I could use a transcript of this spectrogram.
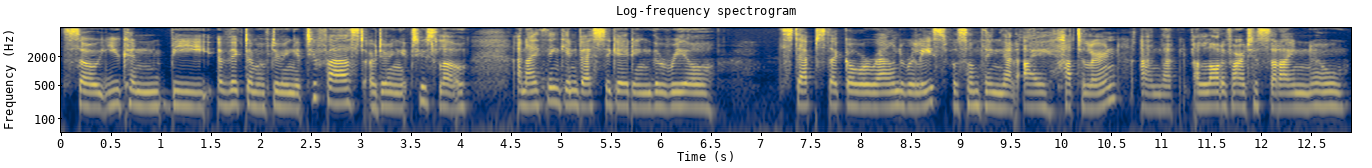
So you can be a victim of doing it too fast or doing it too slow. And I think investigating the real steps that go around a release was something that I had to learn and that a lot of artists that I know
